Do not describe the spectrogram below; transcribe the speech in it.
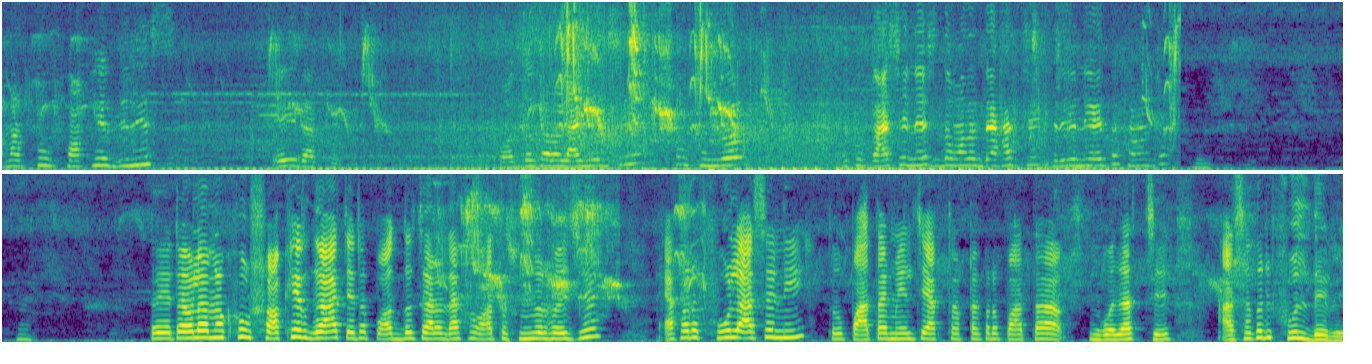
আমার খুব শখের জিনিস। এই দেখো পদ্ম চারা লাগিয়েছি, খুব সুন্দর। একটু কাছে নিয়ে এসে তোমাদের দেখাচ্ছি এদিকে নিয়ে যেতে সামনেটা। তো এটা হলো আমার খুব শখের গাছ, এটা পদ্ম চারা, দেখো অত সুন্দর হয়েছে। এখনও ফুল আসেনি, তো পাতা মেলছে, একটা একটা করে পাতা গজাচ্ছে। আশা করি ফুল দেবে।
